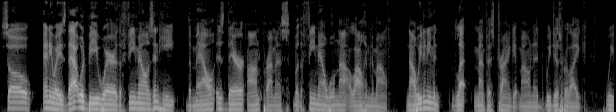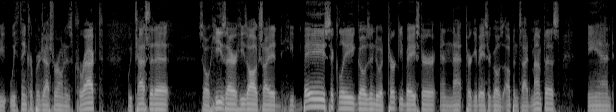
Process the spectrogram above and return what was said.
so anyways, that would be where the female is in heat, the male is there on premise, but the female will not allow him to mount. Now, we didn't even let Memphis try and get mounted. We just were like we we think her progesterone is correct. We tested it. So he's there, he's all excited. He basically goes into a turkey baster and that turkey baster goes up inside Memphis and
